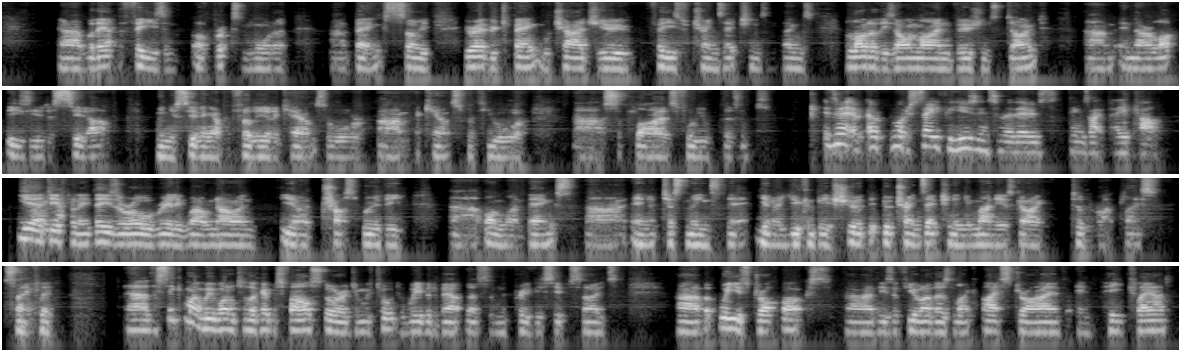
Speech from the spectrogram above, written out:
uh, without the fees of bricks and mortar uh, banks. So your average bank will charge you fees for transactions and things. A lot of these online versions don't, um, and they're a lot easier to set up when you're setting up affiliate accounts or um, accounts with your uh, suppliers for your business. Isn't it much safer using some of those things like PayPal? Yeah, definitely. These are all really well known, you know, trustworthy uh, online banks, uh, and it just means that you know you can be assured that your transaction and your money is going to the right place safely. Uh, the second one we wanted to look at was file storage, and we've talked a wee bit about this in the previous episodes. Uh, but we use Dropbox. Uh, there's a few others like Icedrive and pCloud.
